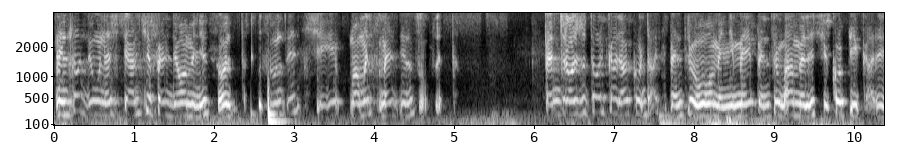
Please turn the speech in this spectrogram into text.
întotdeauna știam ce fel de oameni sunt, sunteți și vă mulțumesc din suflet. Pentru ajutor care acordați pentru oamenii mei, pentru mamele și copii care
